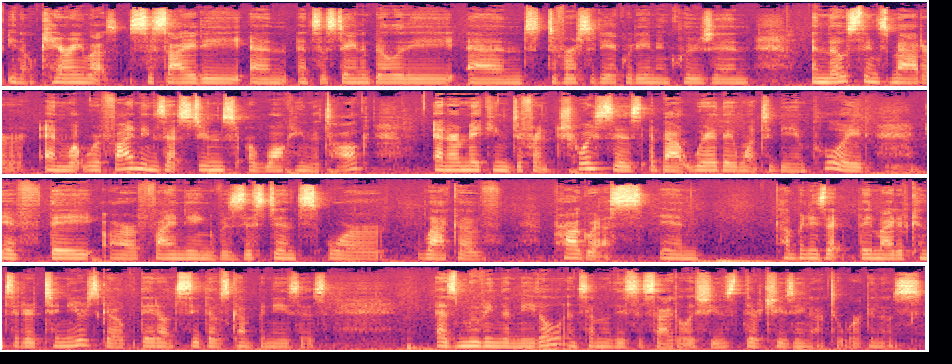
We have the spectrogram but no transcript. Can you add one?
you know, caring about society and, and sustainability and diversity, equity, and inclusion. And those things matter. And what we're finding is that students are walking the talk and are making different choices about where they want to be employed mm-hmm. if they are finding resistance or lack of progress in companies that they might have considered 10 years ago, but they don't see those companies as as moving the needle in some of these societal issues. They're choosing not to work in those.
